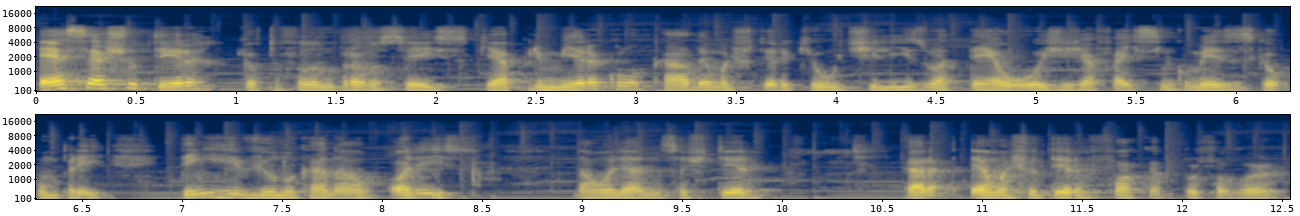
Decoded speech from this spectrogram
Essa é a chuteira que eu tô falando para vocês, que é a primeira colocada, é uma chuteira que eu utilizo até hoje, já faz 5 meses que eu comprei. Tem review no canal, olha isso. Dá uma olhada nessa chuteira. Cara, é uma chuteira, foca por favor.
